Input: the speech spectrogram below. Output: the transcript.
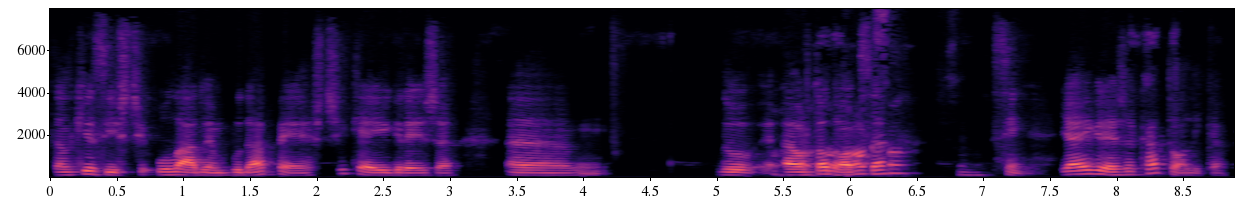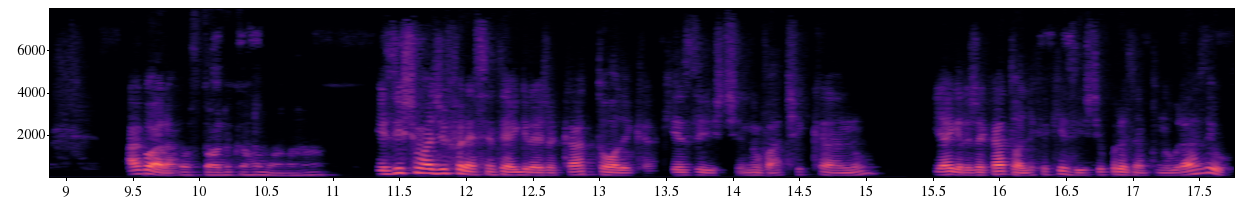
Tanto que existe o lado em Budapeste, que é a igreja ah, do, a ortodoxa, Sim, sim, e a igreja católica. Agora, apostólica romana. aham. existe uma diferença entre a igreja católica que existe no Vaticano e a igreja católica que existe, por exemplo, no Brasil.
